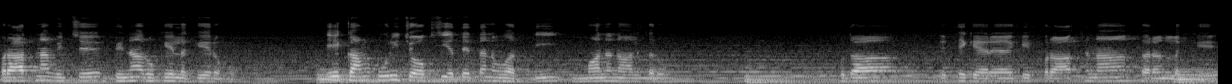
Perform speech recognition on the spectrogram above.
ਪ੍ਰਾਰਥਨਾ ਵਿੱਚ ਬਿਨਾਂ ਰੁਕੇ ਲੱਗੇ ਰਹੋ। ਇਹ ਕੰਮ ਪੂਰੀ ਚੌਕਸੀ ਅਤੇ ਧੰਨਵਾਦੀ ਮਨ ਨਾਲ ਕਰੋ। ਖੁਦਾ ਇੱਥੇ ਕਹਿ ਰਿਹਾ ਹੈ ਕਿ ਪ੍ਰਾਰਥਨਾ ਕਰਨ ਲੱਗੇ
